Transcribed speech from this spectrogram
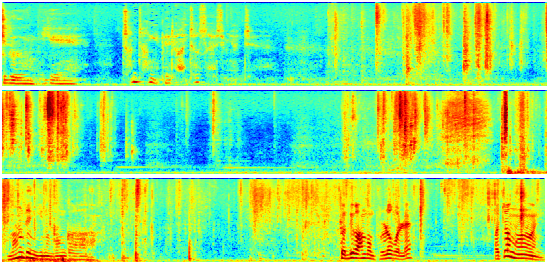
지금 이게 천장이 내려앉았어요 지금 현재 도망댕기는 건가 그 네가 한번 불러볼래? 어쩌면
